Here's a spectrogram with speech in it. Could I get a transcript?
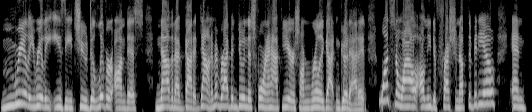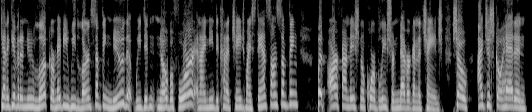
really, really easy to deliver on this now that I've got it down. I remember, I've been doing this four and a half years, so I'm really gotten good at it. Once in a while, I'll need to freshen up the video and kind of give it a new look, or maybe we learn something new that we didn't know before, and I need to kind of change my stance on something. But our foundational core beliefs are never going to change. So I just go ahead and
